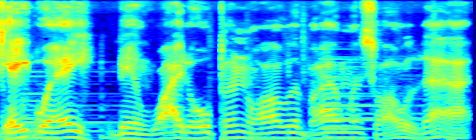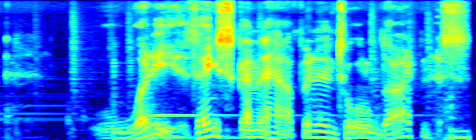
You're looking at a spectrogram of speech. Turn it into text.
gateway being wide open, all the violence, all of that what do you think's going to happen in total darkness?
